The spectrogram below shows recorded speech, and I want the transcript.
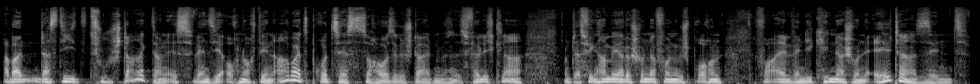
aber dass die zu stark dann ist, wenn sie auch noch den Arbeitsprozess zu Hause gestalten müssen, ist völlig klar. Und deswegen haben wir ja schon davon gesprochen, vor allem wenn die Kinder schon älter sind,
